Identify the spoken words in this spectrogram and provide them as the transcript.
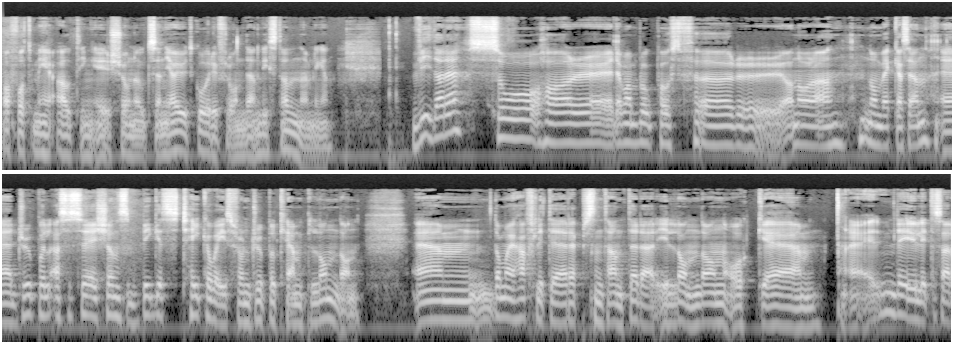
ha fått med allting i show notesen. Jag utgår ifrån den listan nämligen. Vidare så har eh, det var en bloggpost för ja, några, någon vecka sedan. Eh, Drupal Associations biggest takeaways från Drupal Camp London. Um, de har ju haft lite representanter där i London och um, det är ju lite så här,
